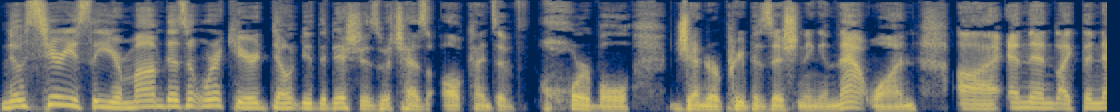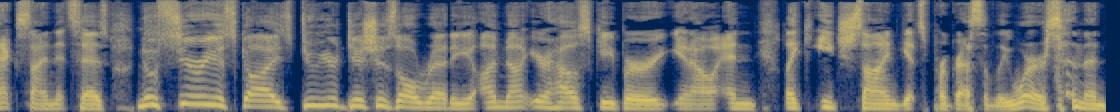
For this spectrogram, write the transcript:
no, seriously, your mom doesn't work here. Don't do the dishes, which has all kinds of horrible gender prepositioning in that one. Uh, and then like the next sign that says, no serious guys guys, do your dishes already. I'm not your housekeeper, you know, and like each sign gets progressively worse. And then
